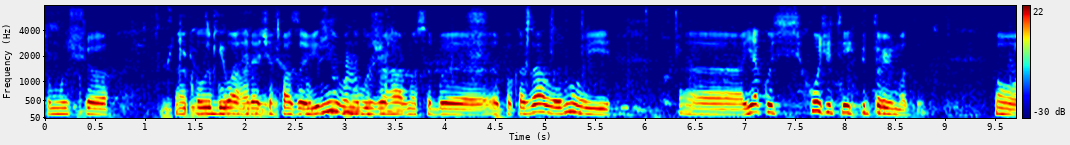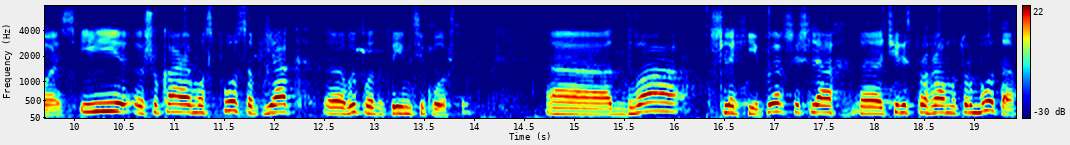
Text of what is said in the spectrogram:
тому що коли була гаряча фаза війни, вони дуже гарно себе показали. Ну і е, якось хочеться їх підтримати. Ось. І шукаємо спосіб, як е, виплатити їм ці кошти. Е, Два шляхи. Перший шлях е, через програму Турбота.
